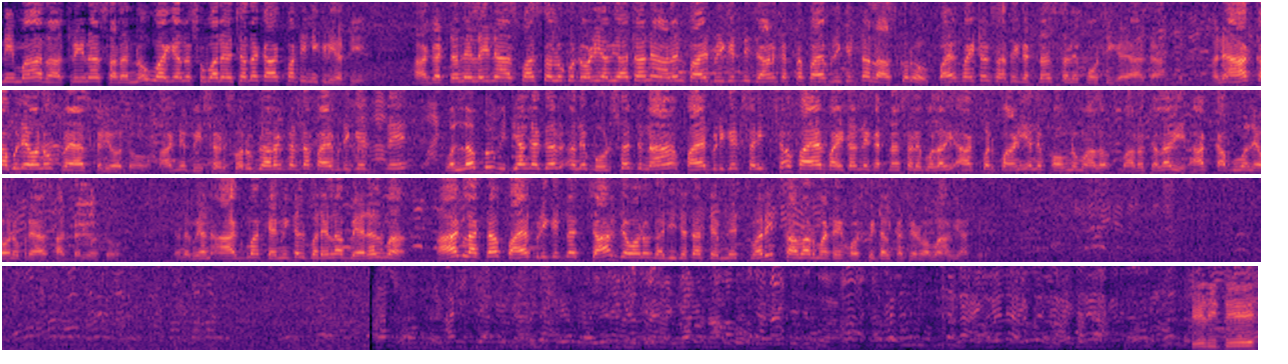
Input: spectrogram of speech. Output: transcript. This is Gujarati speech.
કંપનીમાં રાત્રિના સાડા નવ વાગ્યાના સુમારે અચાનક આગ ફાટી નીકળી હતી. આ ઘટનાને લઈને આસપાસના લોકો દોડી આવ્યા હતા અને આણંદ ફાયર બ્રિગેડની જાણ કરતા ફાયર બ્રિગેડના લાશ્કરો ફાયર ફાઇટર સાથે ઘટના સ્થળે પહોંચી ગયા હતા અને આગ કાબુ લેવાનો પ્રયાસ કર્યો હતો. આગને ભીષણ સ્વરૂપ ધારણ કરતા ફાયર બ્રિગેડને વલ્લભ વિદ્યાનગર અને બોરસદના ફાયર બ્રિગેડ સહિત છ ફાયર ફાઇટરને ઘટના સ્થળે બોલાવી આગ પર પાણી અને ફોર્મનો માલો, મારો ચલાવી આગ કાબૂમાં લેવાનો પ્રયાસ હાથ ધર્યો હતો. દરમિયાન આગમાં કેમિકલ ભરેલા બેરલમાં આગ લાગતા ફાયર બ્રિગેડના ચાર જવાનો દાજી જતા તેમને ત્વરિત સારવાર માટે હોસ્પિટલ ખસેડવામાં આવ્યા છે. જે રીતે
